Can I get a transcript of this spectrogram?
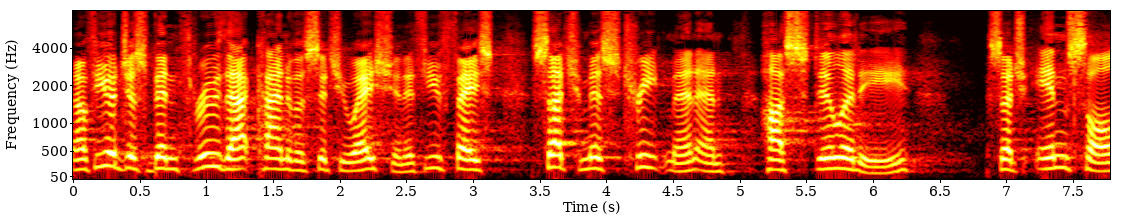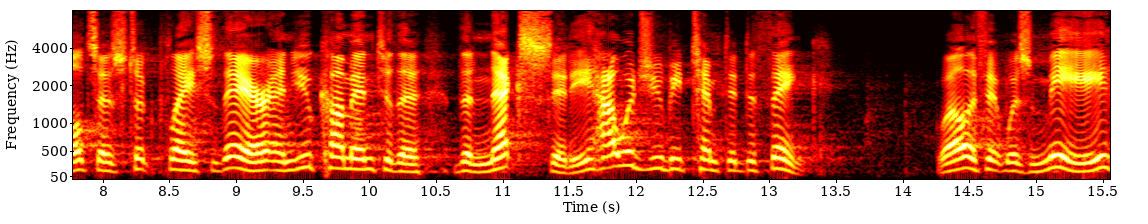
Now, if you had just been through that kind of a situation, if you faced such mistreatment and hostility, such insults as took place there, and you come into the, the next city, how would you be tempted to think? Well, if it was me,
